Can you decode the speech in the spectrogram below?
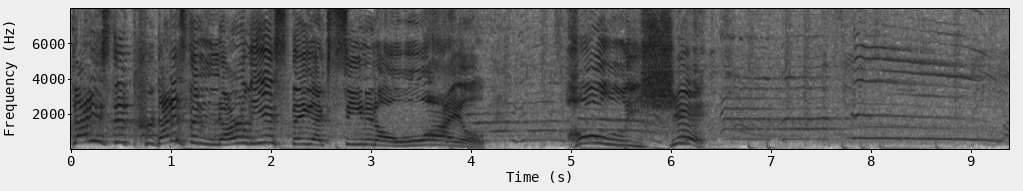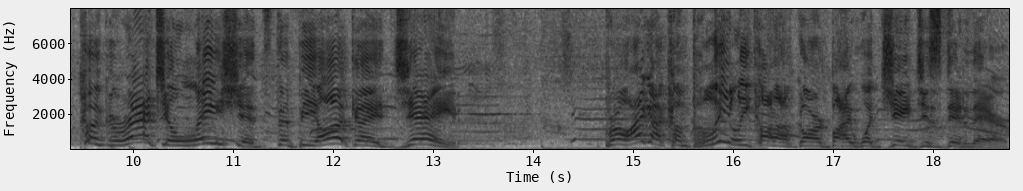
That is the that is the gnarliest thing I've seen in a while. Holy shit! Congratulations to Bianca and Jade. Bro, I got completely caught off guard by what Jade just did there.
